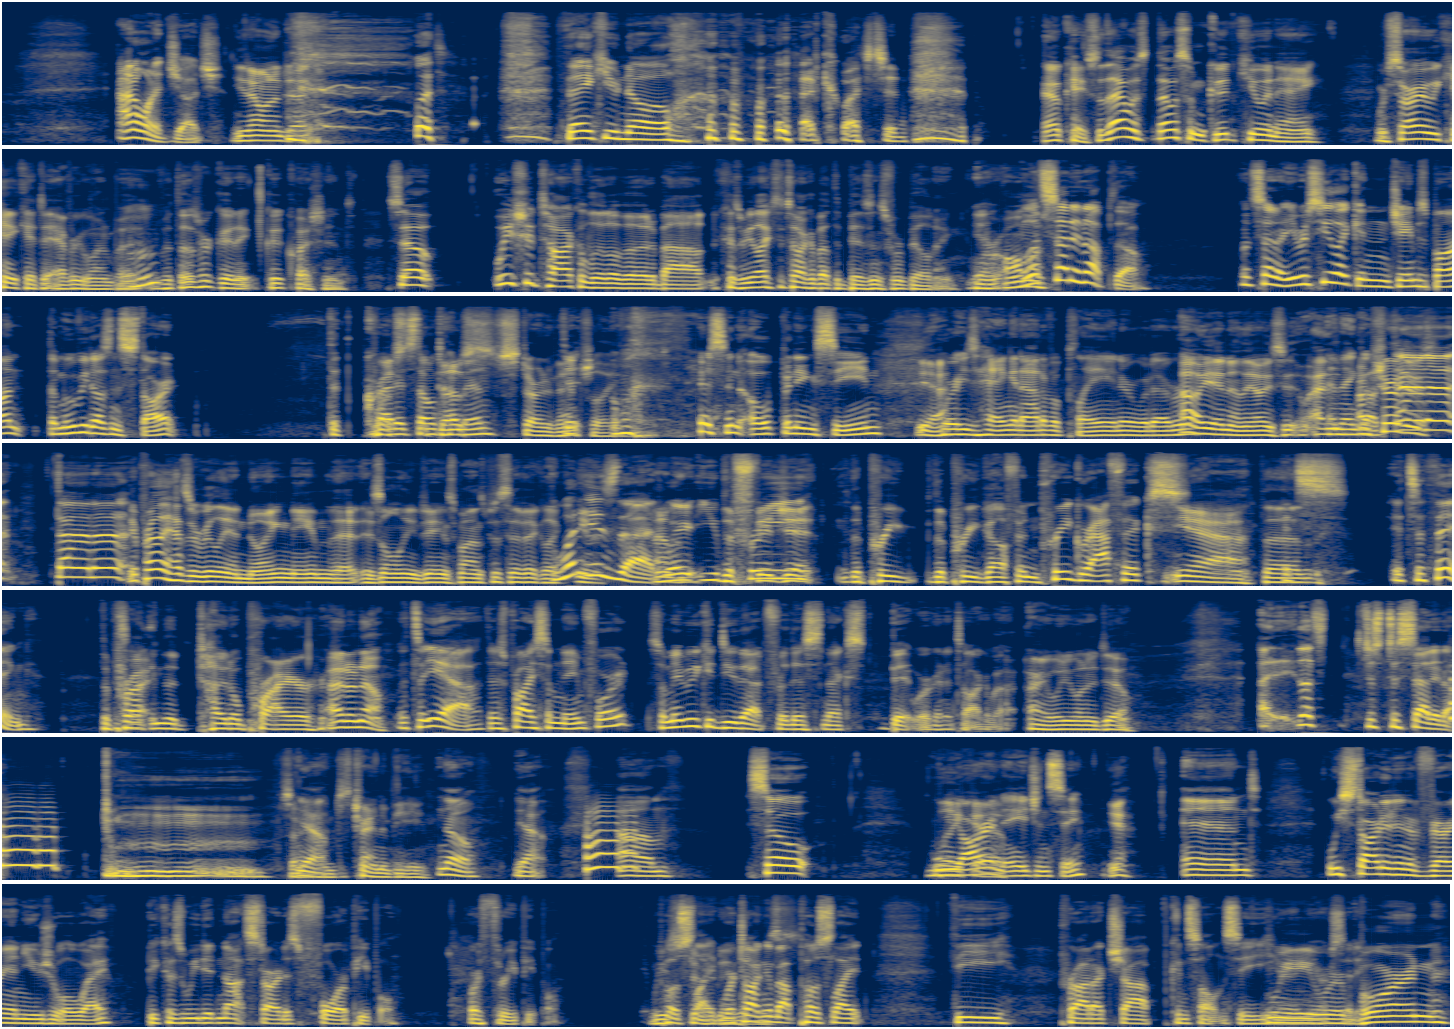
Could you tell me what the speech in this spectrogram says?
I don't want to judge. You don't want to judge. Thank you, Noel, for that question. okay, so that was that was some good Q and A. We're sorry we can't get to everyone, but Mm-hmm. but those were good good questions. So we should talk a little bit about because we like to talk about the business we're building. We're Well, let's set it up, though. Let's set it. Up. You ever see like in James Bond, the movie doesn't start. the credits It don't come does in. Start eventually. There's an opening scene Yeah. where he's hanging out of a plane or whatever. oh yeah, no, they always. I, and then I'm go sure there's. It probably has a really annoying name that is only James Bond specific. Like What you know, is that? Don't Where you the pre- fidget, the pre, the pre guffin. Pre graphics. Yeah, the It's it's a thing. the pri- the title prior. I don't know. It's a, yeah. There's probably some name for it. So maybe we could do that for this next bit we're going to talk about. All right, what do you want to do? Uh, let's just to set it up. Sorry, Yeah. I'm just trying to be. No. Yeah. Um. So we Like, are uh, an agency. Yeah, And we started in a very unusual way because we did not start as four people or three people. we Postlight. We're talking about Postlight, the product shop consultancy here in We were City. born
